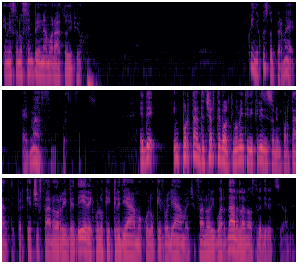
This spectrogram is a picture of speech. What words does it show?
e mi sono sempre innamorato di più. Quindi questo per me è il massimo in questo senso. Ed è importante, certe volte i momenti di crisi sono importanti perché ci fanno rivedere quello che crediamo, quello che vogliamo e ci fanno riguardare la nostra direzione.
